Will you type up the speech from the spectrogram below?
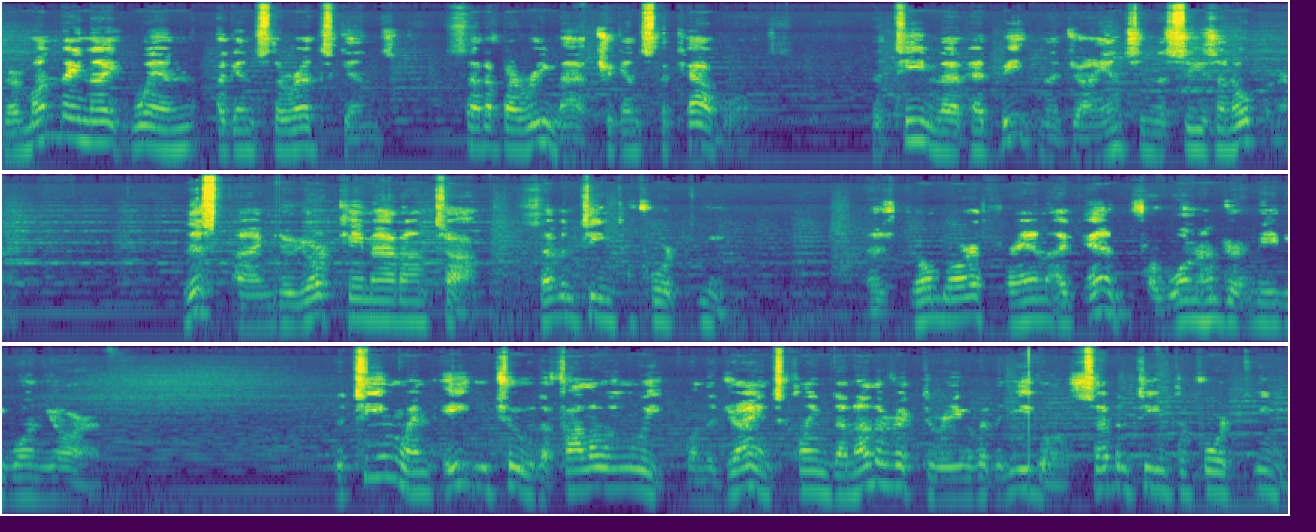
Their Monday night win against the Redskins set up a rematch against the Cowboys, the team that had beaten the Giants in the season opener. This time, New York came out on top, 17 to 14 as Joe Morris ran again for 181 yards. The team went 8 and 2 the following week when the Giants claimed another victory over the Eagles 17 to 14,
